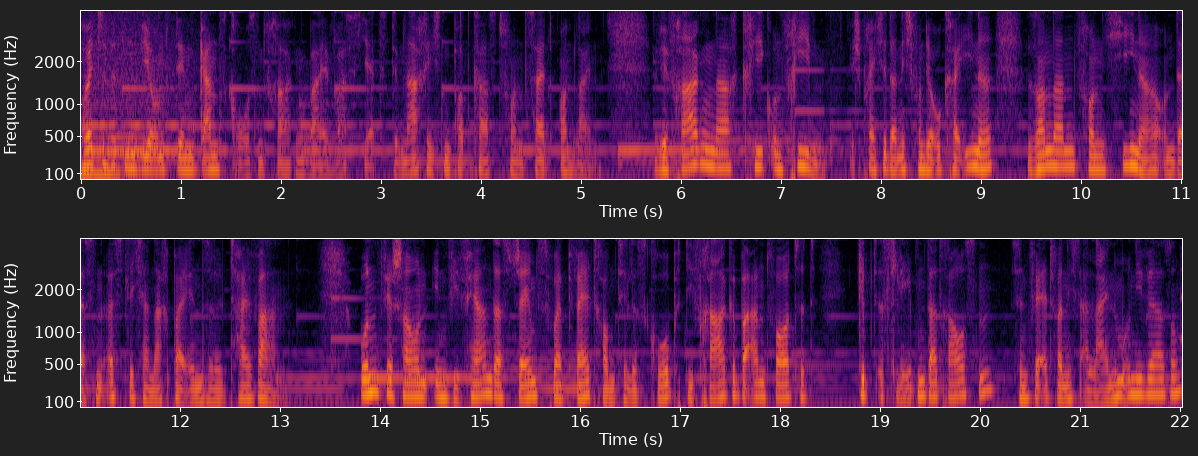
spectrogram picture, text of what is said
Heute widmen wir uns den ganz großen Fragen bei Was jetzt, dem Nachrichtenpodcast von Zeit Online. Wir fragen nach Krieg und Frieden. Ich spreche da nicht von der Ukraine, sondern von China und dessen östlicher Nachbarinsel Taiwan. Und wir schauen, inwiefern das James Webb Weltraumteleskop die Frage beantwortet, gibt es Leben da draußen? Sind wir etwa nicht allein im Universum?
